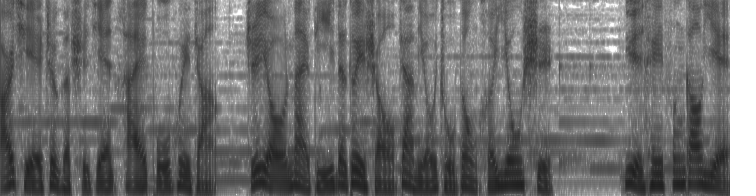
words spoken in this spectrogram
而且这个时间还不会长，只有麦迪的对手占有主动和优势。月黑风高夜，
